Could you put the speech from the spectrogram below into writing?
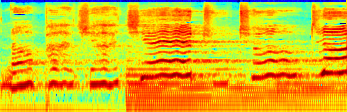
哪怕假结局就这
